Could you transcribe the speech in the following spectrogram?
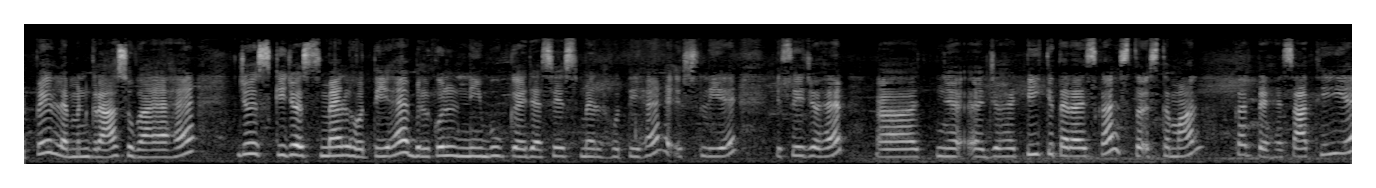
घर पे लेमन ग्रास उगाया है, जो इसकी जो स्मेल होती है, बिल्कुल नींबू के जैसे स्मेल होती है, इसलिए इसे जो है जो है टी की तरह इसका इस्तेमाल करते हैं। साथ ही ये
